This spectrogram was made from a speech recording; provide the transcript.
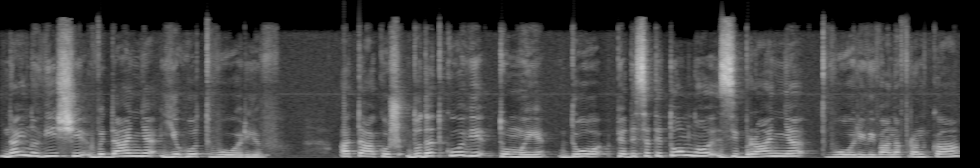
найновіші видання його творів, а також додаткові томи до 50-томного зібрання творів Івана Франка,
